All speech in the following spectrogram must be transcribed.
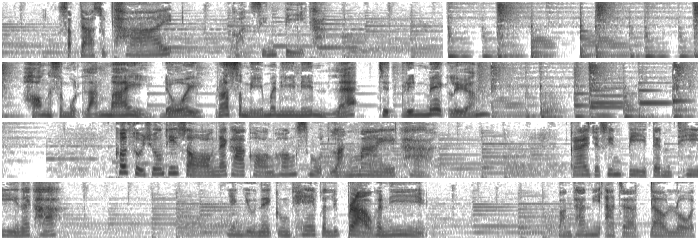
ๆสัปดาห์สุดท้าย ก่อนสิ้นปีค่ะ ห้องสมุดหลังไม้โดยรัสมีมณีนินและจิตรินเมฆเหลือง เข้าสู่ช่วงที่สองนะคะของห้องสมุดหลังไม้ค่ะ ใกล้จะสิ้นปีเต็มทีนะคะ ยังอยู่ในกรุงเทพกันหรือเปล่าคะนี่บางท่านนี่อาจจะดาวน์โหลด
